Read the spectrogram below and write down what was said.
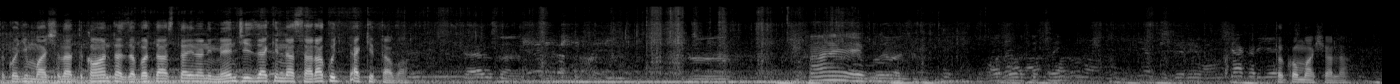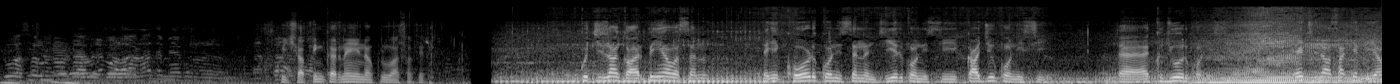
तो जी माशाल्लाह दुकान था ज़बरदस्त है इन्होंने मेन चीज़ है कि ना सारा कुछ पैक किया हुआ। तो को माशाल्लाह। शॉपिंग करने ना कोल फिर? कुछ चीज़ा घर पे वसन लेकिन खोड़ कोनी सी अंजीर कोनी सी काजू कोनी सी खजूर कोनी सी। ये चीज़ा असांखे दिया।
